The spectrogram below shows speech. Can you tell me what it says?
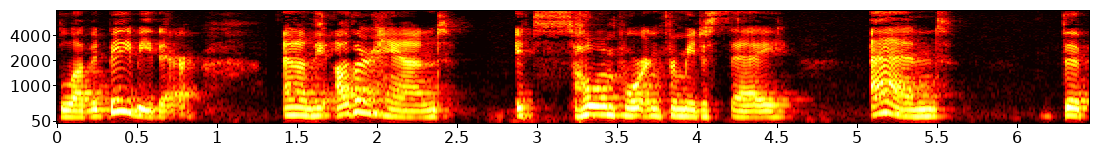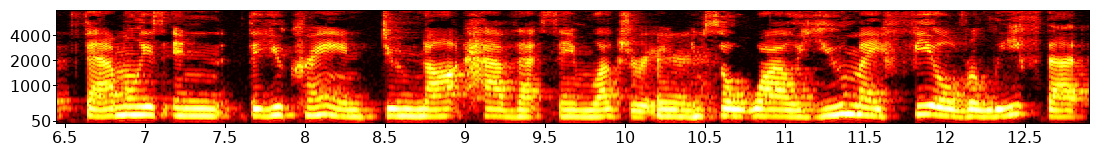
beloved baby there. And on the other hand, it's so important for me to say, and the families in the Ukraine do not have that same luxury. Mm. And so while you may feel relief that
